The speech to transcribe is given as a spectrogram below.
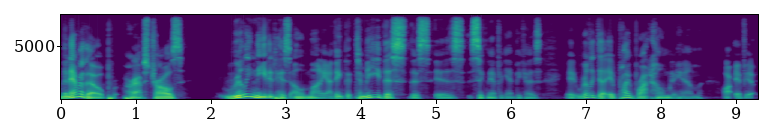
than ever though p- perhaps charles really needed his own money i think that to me this this is significant because it really did, it probably brought home to him if it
